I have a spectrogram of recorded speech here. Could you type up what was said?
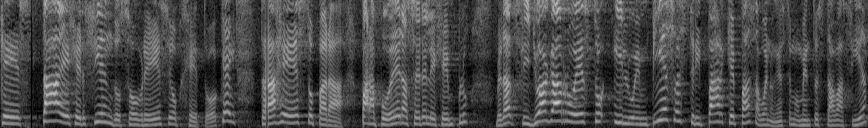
que está ejerciendo sobre ese objeto. ¿Ok? Traje esto para, para poder hacer el ejemplo. ¿Verdad? Si yo agarro esto y lo empiezo a estripar, ¿qué pasa? Bueno, en este momento está vacía.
